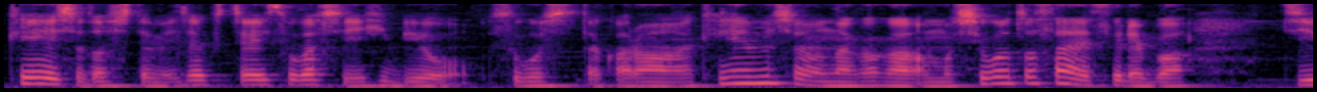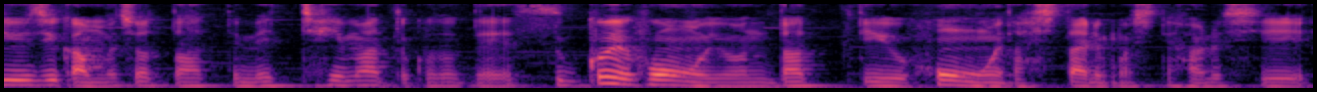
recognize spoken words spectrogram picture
経営者としてめちゃくちゃ忙しい日々を過ごしてたから刑務所の中がもう仕事さえすれば自由時間もちょっとあってめっちゃ暇ってことですっごい本を読んだっていう本を出したりもしてはるし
